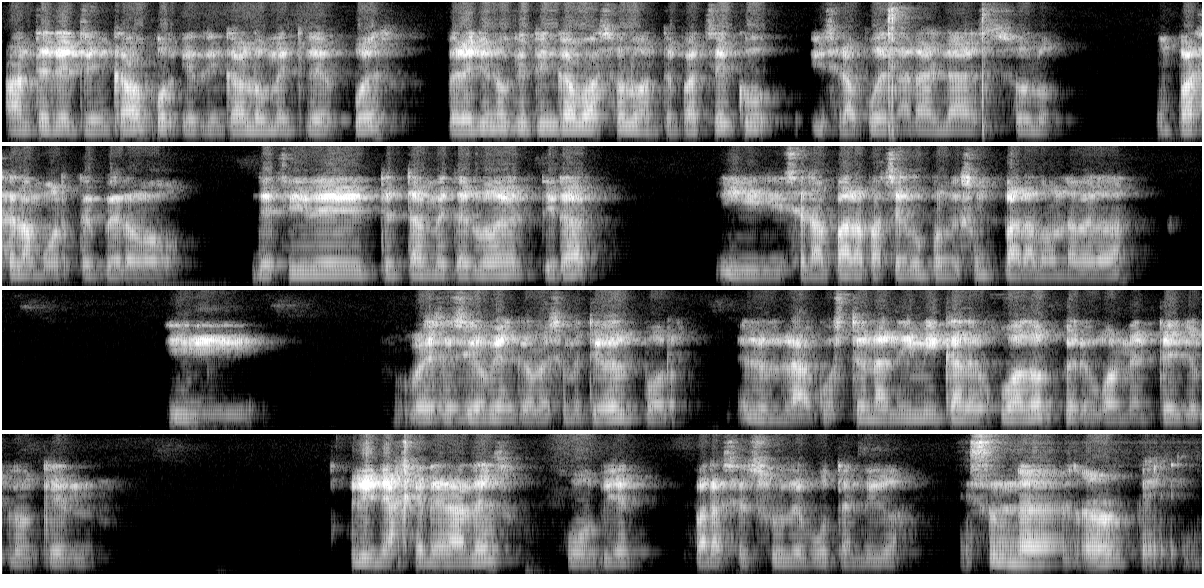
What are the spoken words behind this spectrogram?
antes de Trincao, porque Trincao lo mete después. Pero hay uno que Trincao va solo ante Pacheco y se la puede dar a él solo. Un pase a la muerte, pero decide intentar meterlo él, tirar, y se la para Pacheco porque es un paradón, la verdad. Y hubiese sido bien que hubiese metido él por la cuestión anímica del jugador, pero igualmente yo creo que en líneas generales jugó bien para ser su debut en liga. Es un error que,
